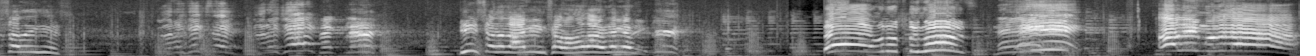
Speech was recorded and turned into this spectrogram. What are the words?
Masalınız. Göreceksin, görecek. Bekle. Bir sene daha girin salona da öyle gelin. Be unuttunuz. Neyi? Alın bunu da.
